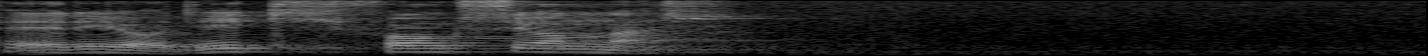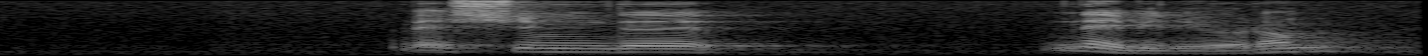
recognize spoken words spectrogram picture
Periyodik fonksiyonlar. Ve şimdi ne biliyorum?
